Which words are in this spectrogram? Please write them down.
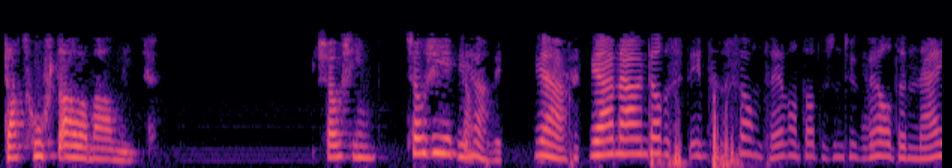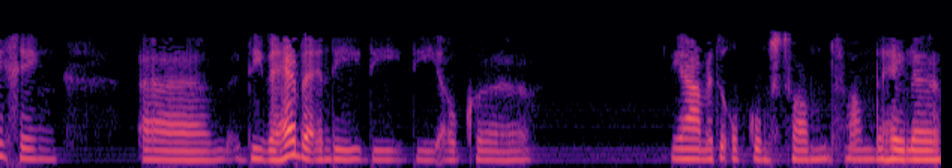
Dat hoeft allemaal niet. Zo, zien, zo zie ik dat. Ja. Ja. ja, nou en dat is het interessant, hè? want dat is natuurlijk wel de neiging uh, die we hebben en die, die, die ook uh, ja, met de opkomst van, van de hele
